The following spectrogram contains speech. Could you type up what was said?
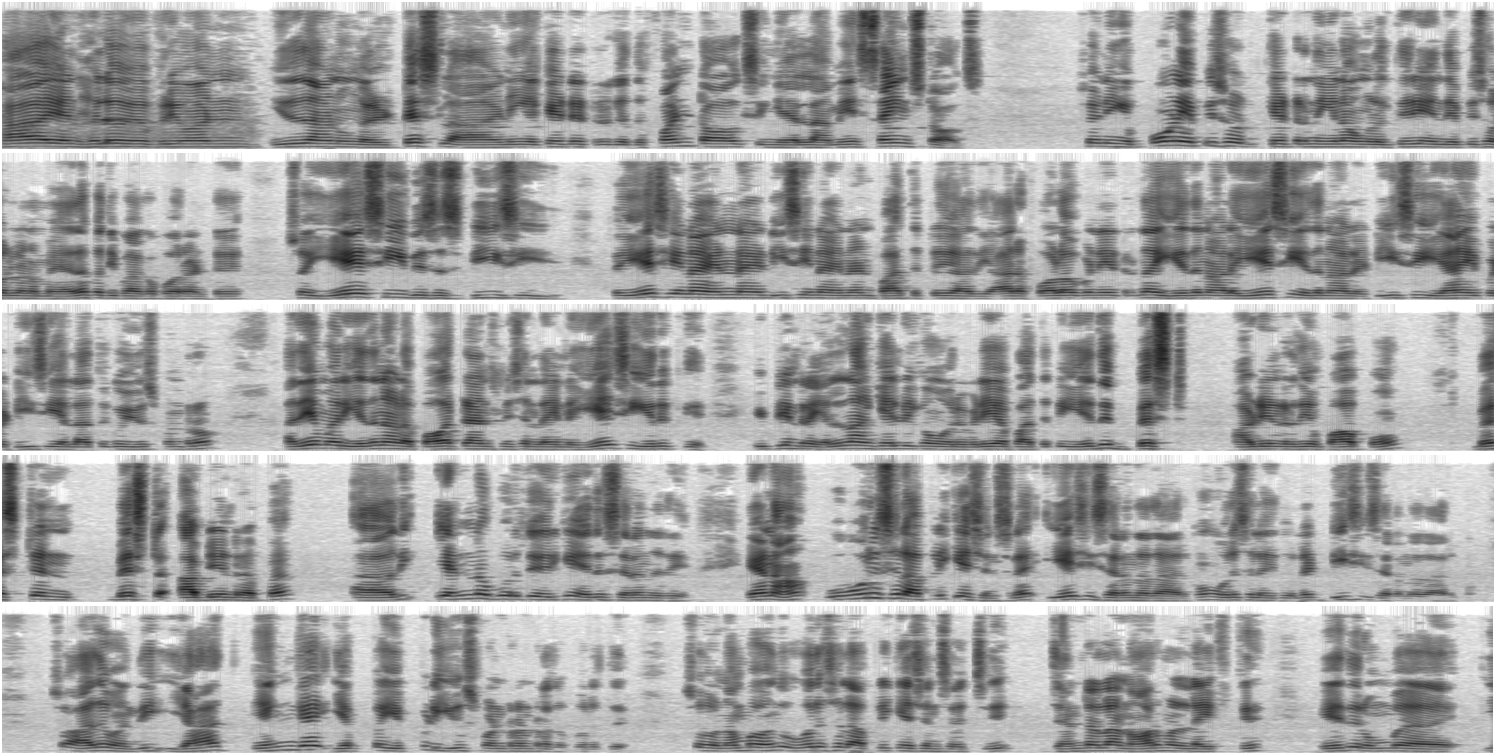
Hi and hello everyone இதுதான் உங்கள் டெஸ்ட்லா நீங்கள் கேட்டுட்டு இருக்கிறது ஃபன் டாக்ஸ் இங்கே எல்லாமே சயின்ஸ் டாக்ஸ் ஸோ நீங்கள் போன எபிசோட் கேட்டிருந்தீங்கன்னா உங்களுக்கு தெரியும் இந்த எபிசோடில் நம்ம எதை பற்றி பார்க்க போகிறோன்ட்டு so AC versus DC so ஏசினா என்ன டிசினா என்னன்னு பார்த்துட்டு அது யாரை ஃபாலோ பண்ணிகிட்டு இருந்தால் எதனால ஏசி எதனால டிசி ஏன் இப்போ டிசி எல்லாத்துக்கும் யூஸ் பண்ணுறோம் அதே மாதிரி எதனால பவர் டிரான்ஸ்மிஷன் லைனில் ஏசி இருக்குது இப்படின்ற எல்லா கேள்விக்கும் ஒரு விடையை பார்த்துட்டு எது பெஸ்ட் அப்படின்றதையும் பார்ப்போம். பெஸ்ட் அண்ட் பெஸ்ட் அப்படின்றப்ப அதாவது என்னை பொறுத்த வரைக்கும் எது சிறந்தது? ஏன்னா ஒரு சில அப்ளிகேஷன்ஸில் ஏசி சிறந்ததாக இருக்கும் ஒரு சில இதுவில் டிசி சிறந்ததாக இருக்கும். ஸோ அது வந்து யா எங்கே எப்போ எப்படி யூஸ் பண்ணுறோன்றதை பொறுத்து. ஸோ நம்ம வந்து ஒரு சில அப்ளிகேஷன்ஸ் வச்சு ஜென்ரலாக நார்மல் லைஃப்க்கு எது ரொம்ப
